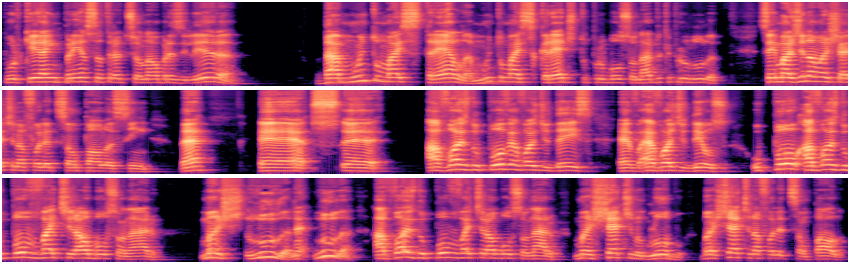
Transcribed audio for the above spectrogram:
porque a imprensa tradicional brasileira dá muito mais trela, muito mais crédito para o Bolsonaro do que para o Lula. Você imagina a manchete na Folha de São Paulo assim, né? É, é, a voz do povo é a voz de Deus, é, é a voz de Deus. O povo, a voz do povo vai tirar o Bolsonaro. Manch... Lula, né? Lula, a voz do povo vai tirar o Bolsonaro. Manchete no Globo, manchete na Folha de São Paulo.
